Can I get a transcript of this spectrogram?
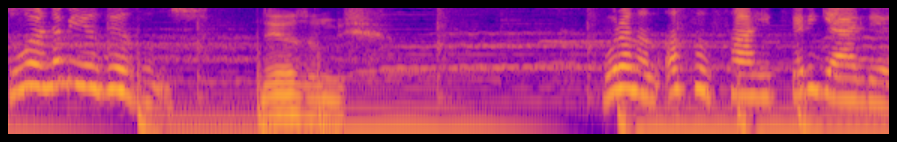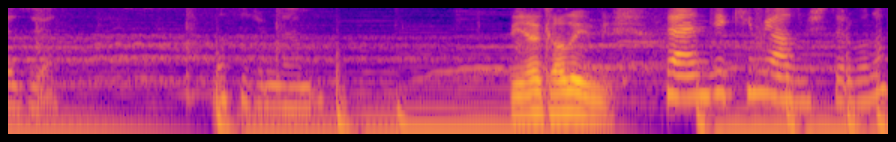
Duvarına bir yazı yazılmış. Ne yazılmış? Buranın asıl sahipleri geldi yazıyor. Nasıl cümle ama? Fiyakalıymış. Sence kim yazmıştır bunu?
